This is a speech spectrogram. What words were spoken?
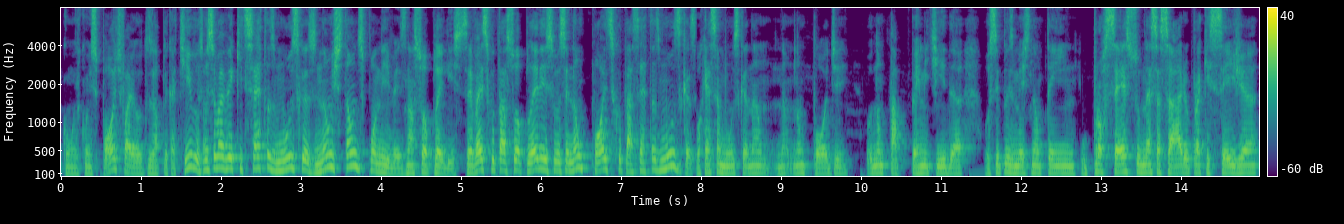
com, com Spotify outros aplicativos, você vai ver que certas músicas não estão disponíveis na sua playlist. Você vai escutar a sua playlist e você não pode escutar certas músicas, porque essa música não, não, não pode ou não está permitida, ou simplesmente não tem o processo necessário para que seja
